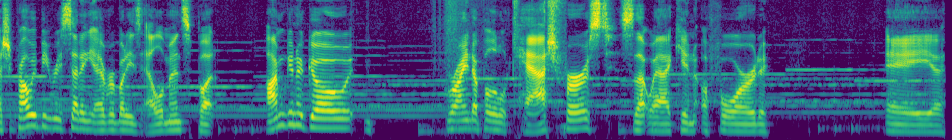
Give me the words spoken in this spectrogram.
I should probably be resetting everybody's elements, but I'm gonna go grind up a little cash first, so that way I can afford a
